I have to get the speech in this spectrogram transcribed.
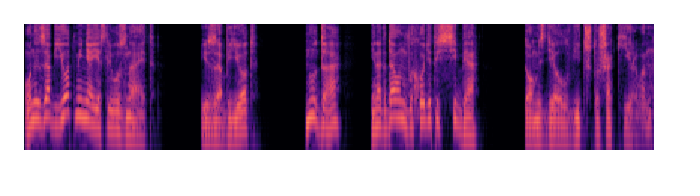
Он изобьет меня, если узнает». «Изобьет?» «Ну да. Иногда он выходит из себя». Том сделал вид, что шокирован.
